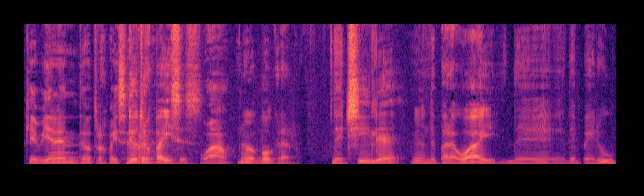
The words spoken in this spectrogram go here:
que vienen de otros países. De otros países. Wow. No lo puedo creer. De Chile, vinieron de Paraguay, de, de Perú.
